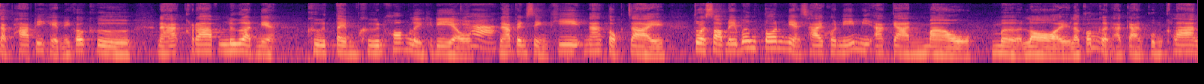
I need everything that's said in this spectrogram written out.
จากภาพที่เห็นนี่ก็คือนะฮะคราบเลือดเนี่ย คือเต็มพื้นห้องเลยทีเดียวค่ะ นะเป็นสิ่งที่น่าตกใจ ตรวจสอบในเบื้องต้นเนี่ยชายคนนี้มีอาการเมาเหม่อลอย แล้วก็เกิดอาการคลุ้มคลั่ง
